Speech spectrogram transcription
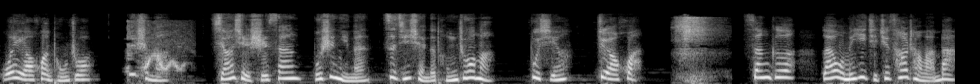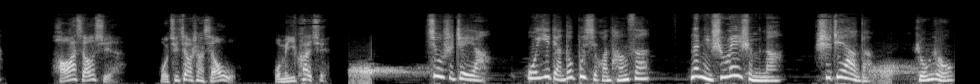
我也要换同桌，为什么？小雪十三不是你们自己选的同桌吗？不行，就要换。三哥，来，我们一起去操场玩吧。好啊，小雪，我去叫上小五，我们一块去。就是这样，我一点都不喜欢唐三。那你是为什么呢？是这样的，蓉蓉，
